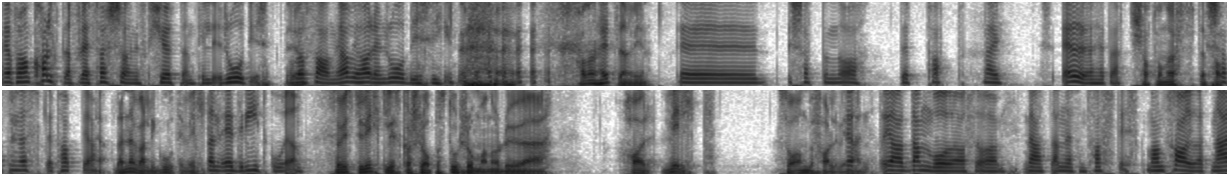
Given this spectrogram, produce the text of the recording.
Ja, for Han kalte den for det første gang jeg skulle kjøpe den til rådyr. Og Ja. da sa han ja, vi har en rådyrvin. Hva den heter den vinen? uh, Chateauneuf de Papp. Nei, er det den heter? Chateauneuf de Papp. Chateauneuf de Papp, ja. Ja, den er veldig god til vilt. Den er dritgod, den. Så hvis du virkelig skal slå på stortromma når du eh, har vilt, så anbefaler vi den. ja, den må altså Ja, den er fantastisk. Man sa jo at nei,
